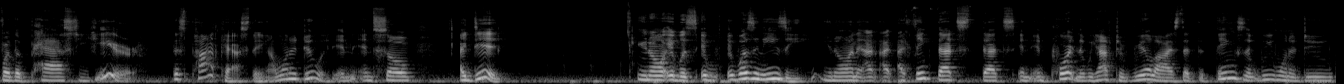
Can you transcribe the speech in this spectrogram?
for the past year. This podcast thing, I want to do it, and and so I did. You know it was it, it wasn't easy you know and I, I think that's that's important that we have to realize that the things that we want to do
